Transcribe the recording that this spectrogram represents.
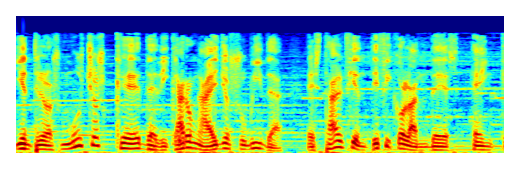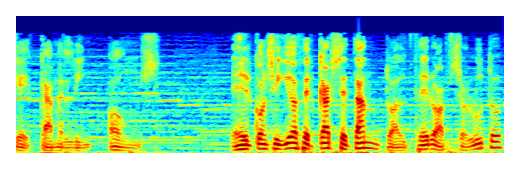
y entre los muchos que dedicaron a ello su vida está el científico holandés Henke Kamerlingh Ons. Él consiguió acercarse tanto al cero absoluto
